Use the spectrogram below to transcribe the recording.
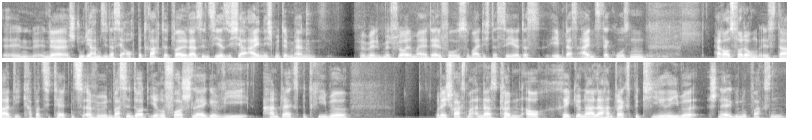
in, in, der Studie haben Sie das ja auch betrachtet, weil da sind Sie ja sich ja einig mit dem Herrn, mit, mit Florian Meyer-Delfo, soweit ich das sehe, dass eben das eins der großen Herausforderungen ist, da die Kapazitäten zu erhöhen. Was sind dort Ihre Vorschläge, wie Handwerksbetriebe oder ich frage es mal anders, können auch regionale Handwerksbetriebe schnell genug wachsen?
